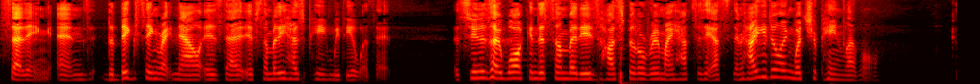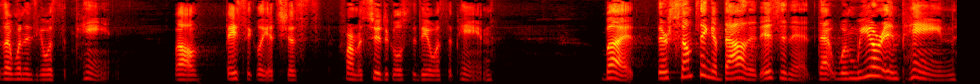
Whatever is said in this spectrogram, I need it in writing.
setting, and the big thing right now is that if somebody has pain, we deal with it. As soon as I walk into somebody's hospital room, I have to ask them, "How are you doing? What's your pain level?" Because I want to deal with the pain. Well, basically, it's just pharmaceuticals to deal with the pain. But there's something about it, isn't it? That when we are in pain,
